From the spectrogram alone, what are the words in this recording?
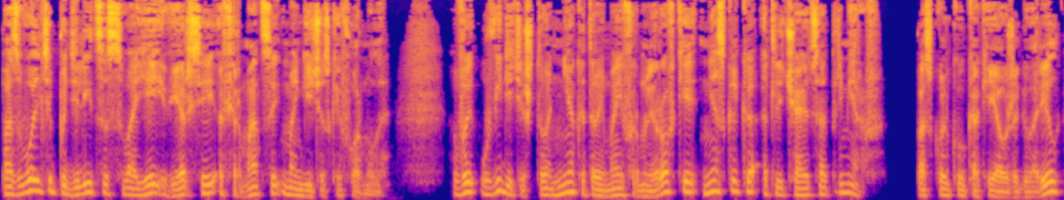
Позвольте поделиться своей версией аффирмации магической формулы. Вы увидите, что некоторые мои формулировки несколько отличаются от примеров, поскольку, как я уже говорил,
